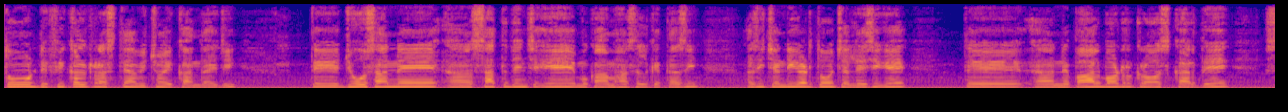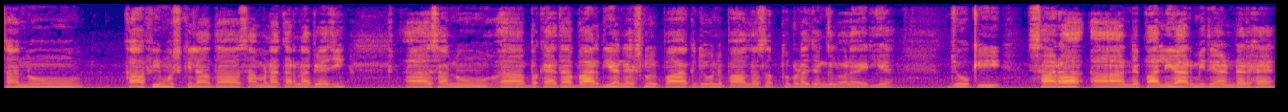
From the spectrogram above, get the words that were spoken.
ਤੋਂ ਡਿਫਿਕਲਟ ਰਸਤਿਆਂ ਵਿੱਚੋਂ ਇੱਕ ਆਂਦਾ ਹੈ ਜੀ। ਤੇ ਜੋ ਸਾਨੇ 7 ਦਿਨ 'ਚ ਇਹ ਮੁਕਾਮ ਹਾਸਲ ਕੀਤਾ ਸੀ, ਅਸੀਂ ਚੰਡੀਗੜ੍ਹ ਤੋਂ ਚੱਲੇ ਸੀਗੇ। ਤੇ ਨੇਪਾਲ ਬਾਰਡਰ ਕ੍ਰਾਸ ਕਰਦੇ ਸਾਨੂੰ ਕਾਫੀ ਮੁਸ਼ਕਿਲਾਂ ਦਾ ਸਾਹਮਣਾ ਕਰਨਾ ਪਿਆ ਜੀ। ਸਾਨੂੰ ਅ, ਬਕਾਇਦਾ ਬਾਰਦੀਆ ਨੈਸ਼ਨਲ ਪਾਰਕ ਜੋ ਨੇਪਾਲ ਦਾ ਸਭ ਤੋਂ ਬੜਾ ਜੰਗਲ ਵਾਲਾ ਏਰੀਆ ਜੋ ਕਿ ਸਾਰਾ ਨੇਪਾਲੀ ਆਰਮੀ ਦੇ ਅੰਡਰ ਹੈ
